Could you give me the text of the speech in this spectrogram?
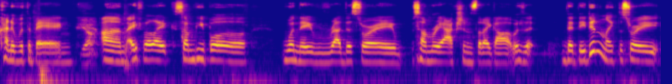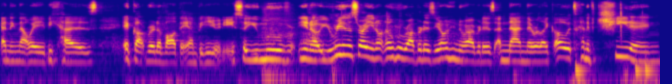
kind of with a bang. Yeah. Um, I feel like some people, when they read the story, some reactions that I got was that, that they didn't like the story ending that way because it got rid of all the ambiguity. So you move, you know, you're reading the story, you don't know who Robert is, you don't know who Robert is, and then they were like, oh, it's kind of cheating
